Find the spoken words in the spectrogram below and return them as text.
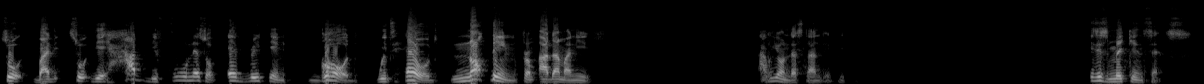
So, by the, so they had the fullness of everything. God withheld nothing from Adam and Eve. Are we understanding, people? It is making sense.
